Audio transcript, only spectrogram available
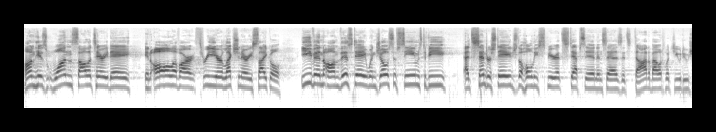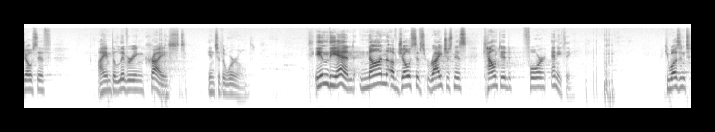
On his one solitary day in all of our three year lectionary cycle, even on this day when Joseph seems to be at center stage, the Holy Spirit steps in and says, It's not about what you do, Joseph. I am delivering Christ into the world. In the end, none of Joseph's righteousness counted for anything. He wasn't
